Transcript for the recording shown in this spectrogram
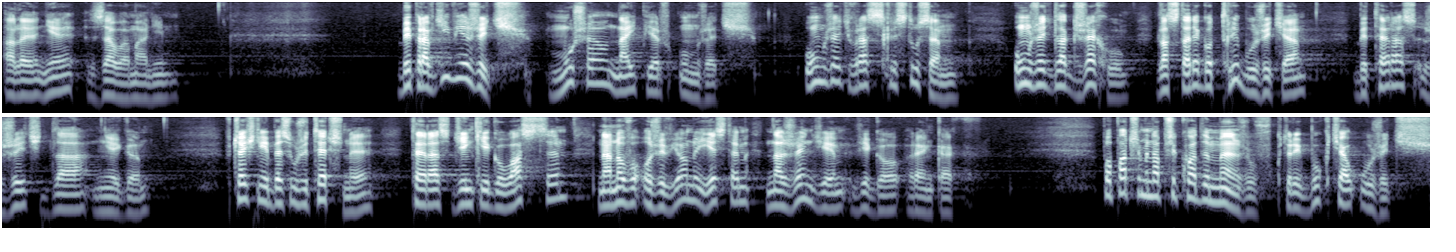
ale nie załamani. By prawdziwie żyć, muszę najpierw umrzeć. Umrzeć wraz z Chrystusem, umrzeć dla grzechu, dla starego trybu życia, by teraz żyć dla Niego. Wcześniej bezużyteczny, teraz dzięki Jego łasce na nowo ożywiony jestem narzędziem w Jego rękach. Popatrzmy na przykłady mężów, których Bóg chciał użyć,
